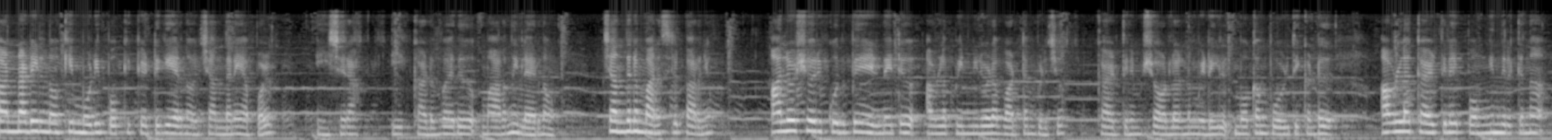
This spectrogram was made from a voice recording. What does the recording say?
കണ്ണാടിയിൽ നോക്കി മുടി പൊക്കി കെട്ടുകയായിരുന്നു ചന്ദനെ അപ്പോൾ. ഈശ്വര ഈ കടുവ ഇത് മറന്നില്ലായിരുന്നോ? ചന്ദനം മനസ്സിൽ പറഞ്ഞു. അലോഷി ഒരു കുതിപ്പിന് എഴുന്നേറ്റ് അവളെ പിന്നിലൂടെ വട്ടം പിടിച്ചു. കഴുത്തിനും ഷോൾഡറിനും ഇടയിൽ മുഖം പൊഴുത്തിക്കൊണ്ട് അവളെ കഴുത്തിലെ പൊങ്ങി നിൽക്കുന്ന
